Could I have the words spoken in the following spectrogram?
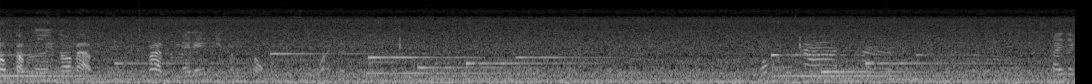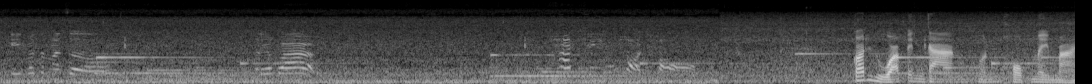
เรากลับเลยก็แบบก็อาจจะไม่ได้เห็นน้ำตกสวยแบบนี้ใครจะคิดว่าจะมาเจอเขาเรียกว่าท่านที่หลอดทองก็ถือว่าเป็นการค้นพบใหม่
